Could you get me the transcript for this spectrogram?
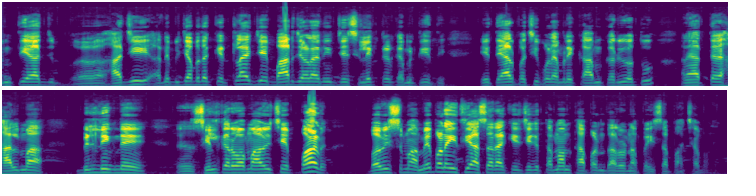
ઇમ્તિયાજ હાજી અને બીજા બધા કેટલાય જે બાર જણાની જે સિલેક્ટેડ કમિટી હતી, એ ત્યાર પછી પણ એમણે કામ કર્યું હતું. અને અત્યારે હાલમાં બિલ્ડિંગને સીલ કરવામાં આવી છે. પણ ભવિષ્યમાં અમે પણ અહીંથી આશા રાખીએ છીએ કે તમામ થાપણદારોના પૈસા પાછા મળે.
